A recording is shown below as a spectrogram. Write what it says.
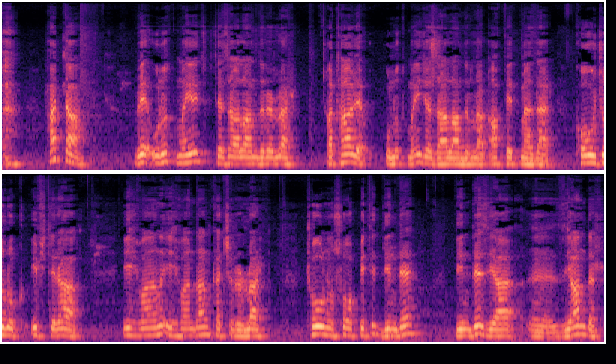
Hatta ve unutmayı cezalandırırlar. Hata ve unutmayı cezalandırırlar, affetmezler. Kovuculuk, iftira, ihvanı ihvandan kaçırırlar. Çoğunun sohbeti dinde, dinde ziya, e, ziyandır.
